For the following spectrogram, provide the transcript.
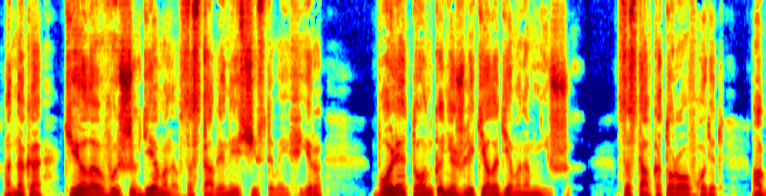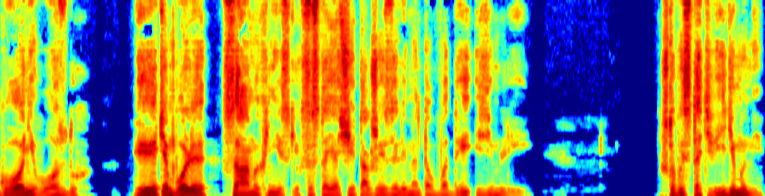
Однако тело высших демонов, составленное из чистого эфира, более тонко, нежели тело демонов низших, в состав которого входят огонь и воздух, и тем более самых низких, состоящие также из элементов воды и земли. Чтобы стать видимыми,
